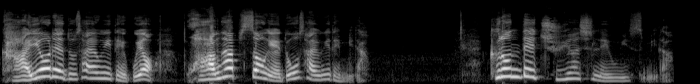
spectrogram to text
가열에도 사용이 되고요, 광합성에도 사용이 됩니다. 그런데 주의하실 내용이 있습니다.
